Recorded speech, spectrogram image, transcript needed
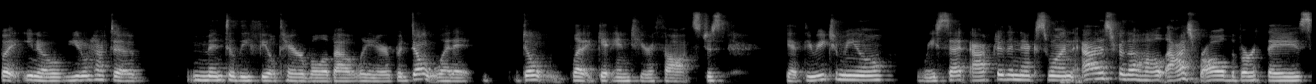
but you know, you don't have to mentally feel terrible about later, but don't let it don't let it get into your thoughts. Just get through each meal, reset after the next one. As for the whole, as for all the birthdays,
